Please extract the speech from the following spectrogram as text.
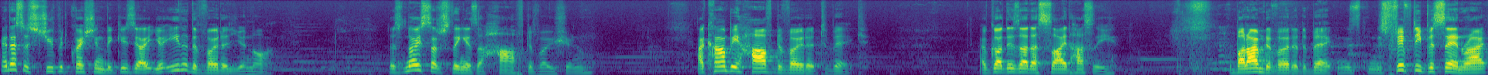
And that's a stupid question because you're either devoted or you're not. There's no such thing as a half devotion. I can't be half devoted to Beck. I've got this other side hussy, but I'm devoted to Beck. It's, it's 50%, right?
